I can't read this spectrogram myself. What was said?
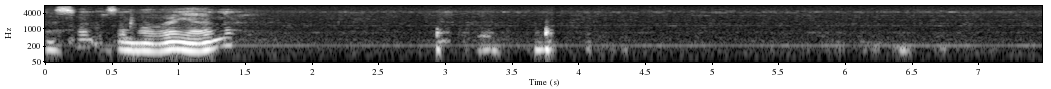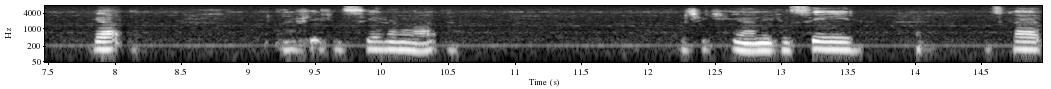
This one is a Maran. Yep. if you can see it or not. But you can. You can see it's got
